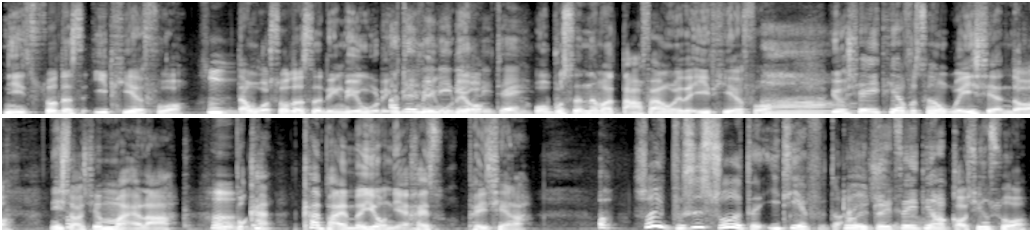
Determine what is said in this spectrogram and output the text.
你说的是 ETF 哦，但我说的是零零五零零零五六，我不是那么大范围的 ETF 哦，有些 ETF 是很危险的哦，你小心买啦，不看看盘也没用，你还赔钱啊。哦，所以不是所有的 ETF 都对对，这一定要搞清楚哦。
